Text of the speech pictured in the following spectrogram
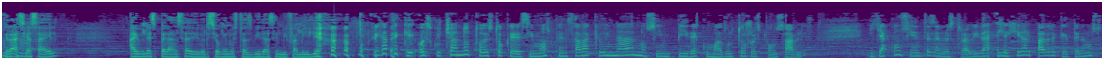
Gracias a él hay una esperanza de diversión en nuestras vidas, en mi familia. Fíjate que escuchando todo esto que decimos, pensaba que hoy nada nos impide como adultos responsables y ya conscientes de nuestra vida elegir al padre que tenemos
